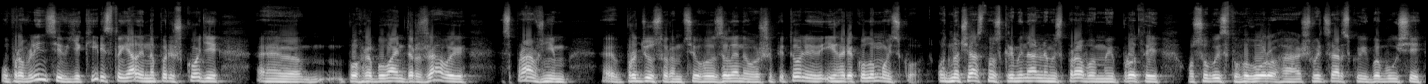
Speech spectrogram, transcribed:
управлінців, які стояли на перешкоді е, пограбувань держави справжнім продюсером цього зеленого шепітолію Ігоря Коломойського. Одночасно з кримінальними справами проти особистого ворога швейцарської бабусі,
